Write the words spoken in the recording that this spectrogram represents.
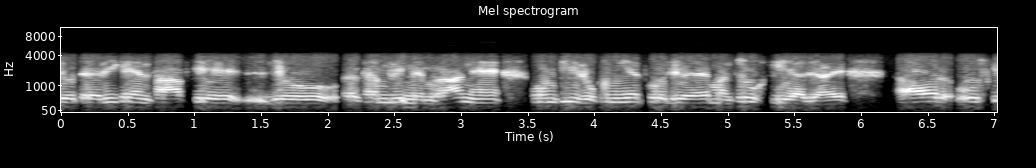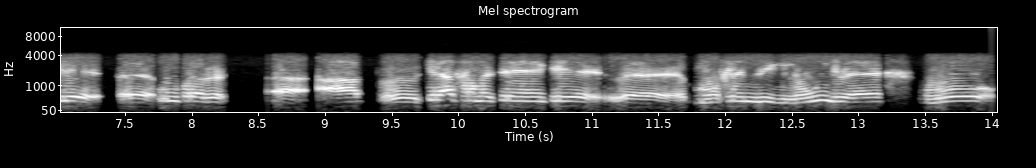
جو تحریک انصاف کے جو اسمبلی ممبران ہیں، ان کی رکنیت کو جو ہے منسوخ کیا جائے اور اس کے اوپر آپ کیا سمجھتے ہیں کہ مسلم لیگ نون جو ہے، وہ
